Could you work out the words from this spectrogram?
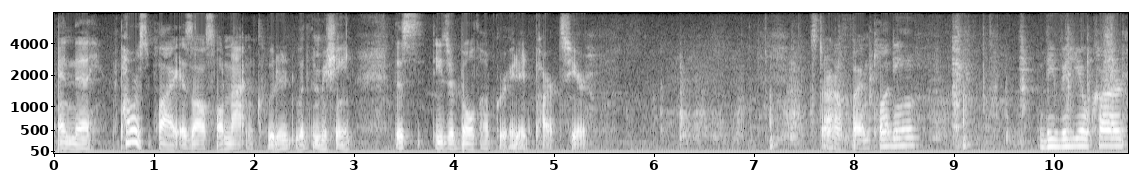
And the power supply is also not included with the machine. This These are both upgraded parts here. Start off by unplugging the video card.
